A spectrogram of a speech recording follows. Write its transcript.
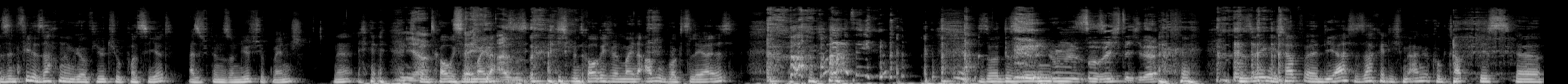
sind viele Sachen irgendwie auf YouTube passiert. Also ich bin so ein YouTube-Mensch. Ne? Ich Ja, bin traurig, wenn meine, also- ich bin traurig, wenn meine Abo-Box leer ist. so deswegen. Du bist so süchtig, ne? Deswegen, ich habe äh, die erste Sache, die ich mir angeguckt habe, ist äh,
